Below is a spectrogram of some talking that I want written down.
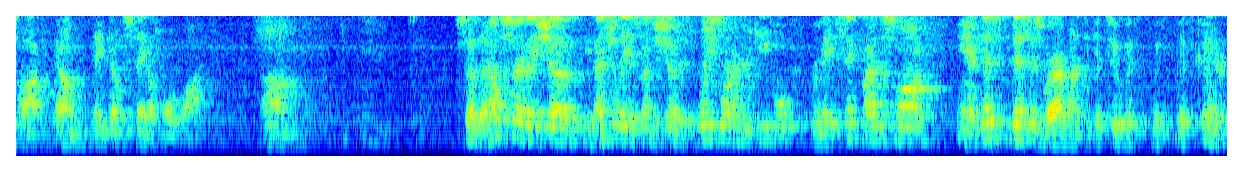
talk, um, they don't say a whole lot. Um, so the health survey showed, eventually it's going to show that 4,400 people were made sick by the smog. And this, this is where I wanted to get to with, with, with Kunert.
